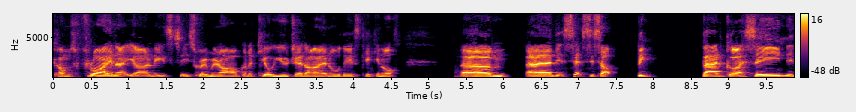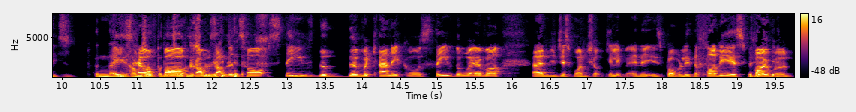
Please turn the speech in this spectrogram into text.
comes flying at you, and he's, he's screaming, Oh, I'm going to kill you, Jedi, and all this, kicking off. Um, and it sets this up big bad guy scene. It's the name his comes health up at the bar top of the comes screen. up the top. Steve the the mechanic or Steve the whatever, and you just one shot kill him. And it is probably the funniest moment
